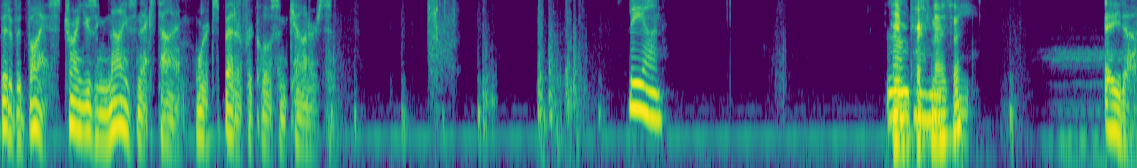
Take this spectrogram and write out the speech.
Bit of advice try using knives next time. Works better for close encounters. Leon. Didn't Long time no recognize her. see. Ada.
